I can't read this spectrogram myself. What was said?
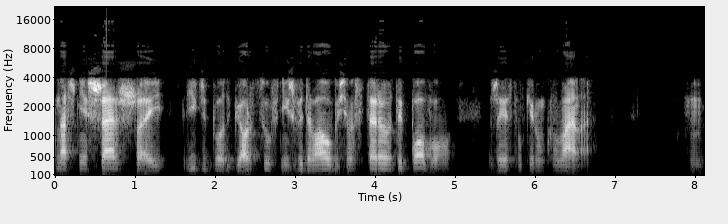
znacznie szerszej liczby odbiorców niż wydawałoby się stereotypowo, że jest ukierunkowana. Hmm.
